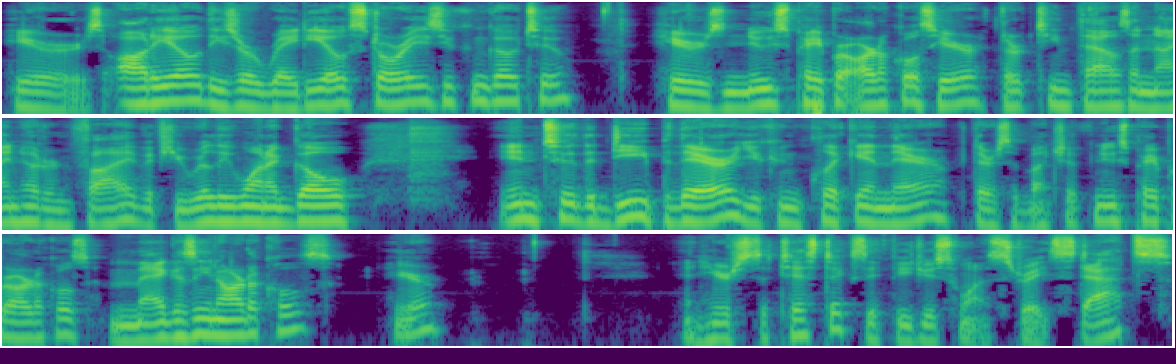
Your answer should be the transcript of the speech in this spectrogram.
Here's audio. These are radio stories you can go to. Here's newspaper articles here, 13,905. If you really want to go into the deep there, you can click in there. There's a bunch of newspaper articles, magazine articles here. And here's statistics if you just want straight stats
